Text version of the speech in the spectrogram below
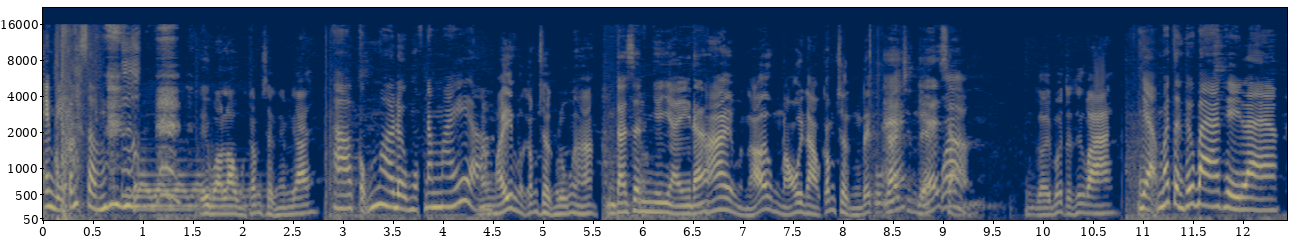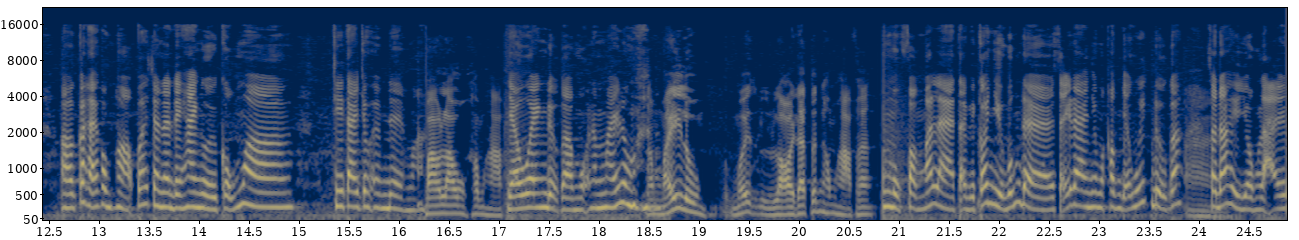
em bị cấm sừng. yêu bao lâu mà cắm sừng em gái à, cũng được một năm mấy ạ. năm mấy mà cắm sừng luôn á hả người ta sinh như vậy đó ai mà nỡ ông nội nào cắm sừng đấy cô gái xinh đẹp quá sợ. Rồi mối tình thứ ba Dạ, mối tình thứ ba thì là ờ, có thể không hợp á, cho nên thì hai người cũng ờ, chia tay trong êm đềm ạ. bao lâu không hợp Dạ quen được ờ, một năm mấy luôn. năm mấy luôn mới lòi ra tính không hợp hả Một phần đó là tại vì có nhiều vấn đề xảy ra nhưng mà không giải quyết được á. à, Sau đó thì dồn lại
